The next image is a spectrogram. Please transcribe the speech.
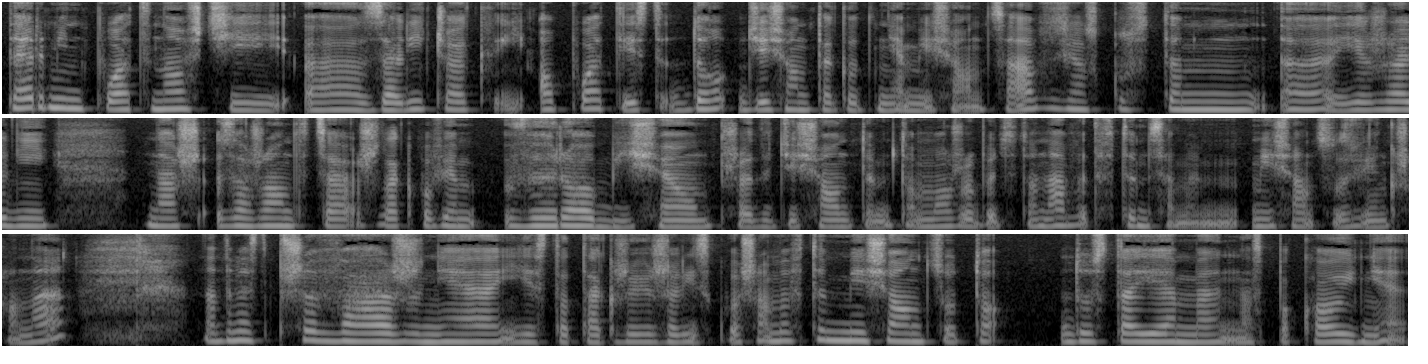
termin płatności e, zaliczek i opłat jest do dziesiątego dnia miesiąca. W związku z tym, e, jeżeli nasz zarządca, że tak powiem, wyrobi się przed dziesiątym, to może być to nawet w tym samym miesiącu zwiększone. Natomiast przeważnie jest to tak, że jeżeli zgłaszamy w tym miesiącu, to dostajemy na spokojnie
